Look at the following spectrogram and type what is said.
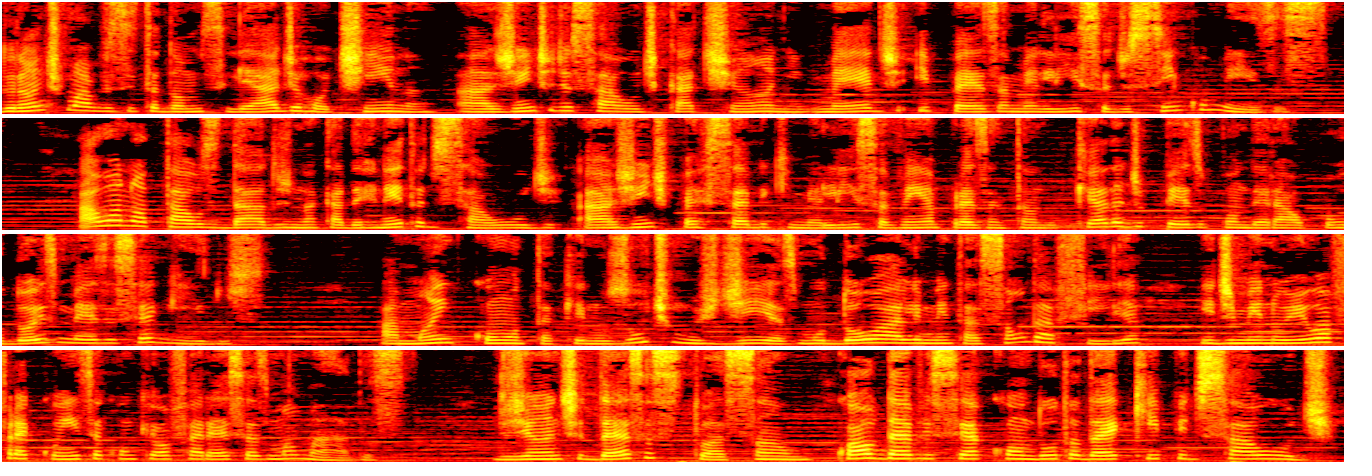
Durante uma visita domiciliar de rotina, a agente de saúde Catiane mede e pesa Melissa de 5 meses. Ao anotar os dados na caderneta de saúde, a agente percebe que Melissa vem apresentando queda de peso ponderal por dois meses seguidos. A mãe conta que nos últimos dias mudou a alimentação da filha e diminuiu a frequência com que oferece as mamadas. Diante dessa situação, qual deve ser a conduta da equipe de saúde?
